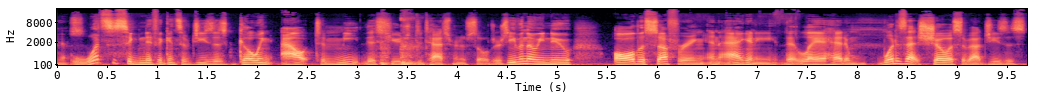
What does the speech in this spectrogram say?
Yes. What's the significance of Jesus going out to meet this huge detachment of soldiers, even though he knew all the suffering and agony that lay ahead? And what does that show us about Jesus'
